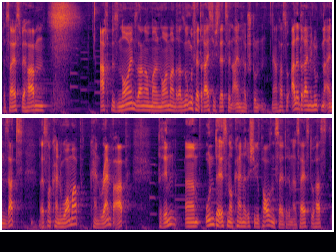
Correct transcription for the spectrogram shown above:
Das heißt, wir haben acht bis neun, sagen wir mal neun mal drei, so ungefähr 30 Sätze in eineinhalb Stunden. Ja, dann hast du alle drei Minuten einen Satz, da ist noch kein Warm-up, kein Ramp-up, drin ähm, und da ist noch keine richtige Pausenzeit drin. Das heißt, du hast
